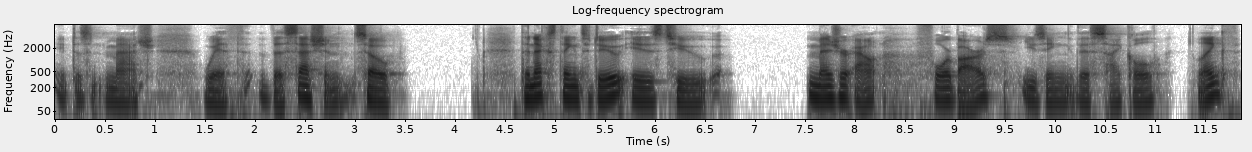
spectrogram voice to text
it doesn't match with the session. So the next thing to do is to measure out four bars using this cycle length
